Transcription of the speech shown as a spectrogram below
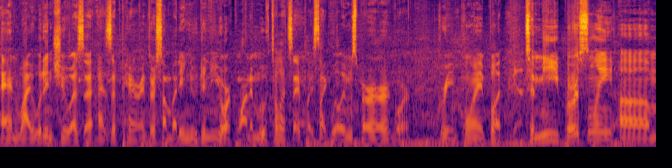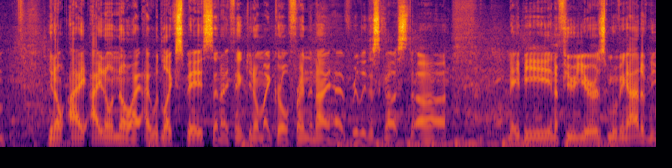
And why wouldn't you, as a as a parent or somebody new to New York, want to move to let's say a place like Williamsburg or Greenpoint? But Yeah. to me personally. Um, you know, I, I don't know. I, I would like space, and I think, you know, my girlfriend and I have really discussed uh, maybe in a few years moving out of New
